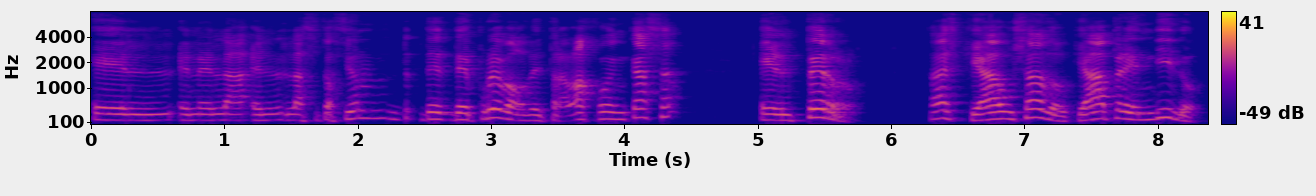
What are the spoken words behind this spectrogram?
en, la, situación de, prueba o de trabajo en casa, el perro, ¿sabes? Que ha usado, que ha aprendido,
